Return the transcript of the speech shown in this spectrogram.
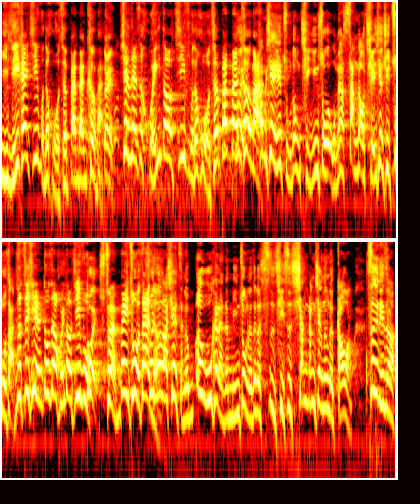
你离开基辅的火车班班客满，对，现在是回到基辅的火车班班客满。他们现在也主动请缨说，我们要上到前线去作战。你说这些人都是要回到基辅，对，准备作战。所以说，他现在整个俄乌克兰的民众的这个士气是相当相当的高昂。甚至连什么，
